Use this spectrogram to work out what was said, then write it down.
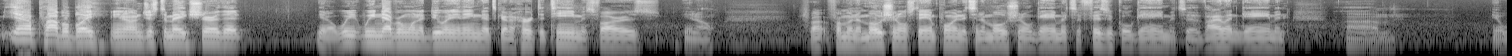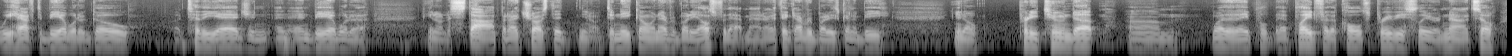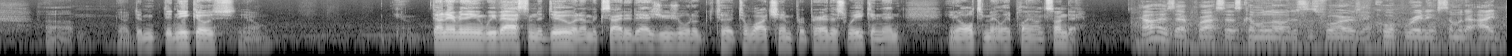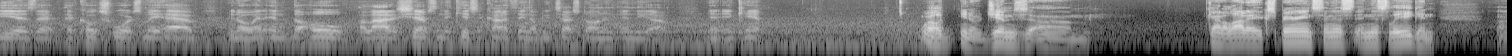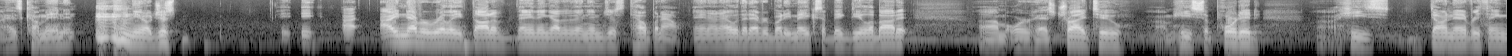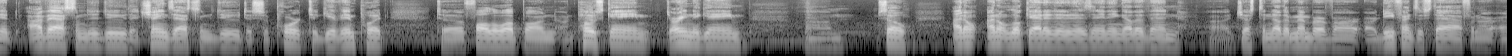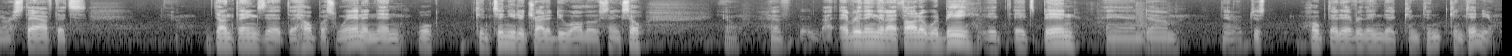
Yeah, probably. You know, and just to make sure that, you know, we, we never want to do anything that's going to hurt the team as far as, you know, from, from an emotional standpoint, it's an emotional game, it's a physical game, it's a violent game, and, um, you know, we have to be able to go to the edge and, and, and be able to, you know, to stop. And I trust that, you know, Denico and everybody else for that matter. I think everybody's going to be, you know, pretty tuned up, um, whether they pl- have played for the Colts previously or not. So, um, you know, Dan- Denico's, you know, done everything we've asked him to do, and I'm excited as usual to, to, to watch him prepare this week and then, you know, ultimately play on Sunday. How has that process come along, just as far as incorporating some of the ideas that, that Coach Schwartz may have, you know, and, and the whole a lot of chefs in the kitchen kind of thing that we touched on in, in the uh, in, in camp? Well, you know, Jim's um, got a lot of experience in this in this league and uh, has come in and you know just it, it, I I never really thought of anything other than him just helping out, and I know that everybody makes a big deal about it um, or has tried to. Um, he's supported. Uh, he's done everything that I've asked him to do, that Shane's asked him to do, to support, to give input, to follow up on on post game, during the game. Um, so I don't I don't look at it as anything other than uh, just another member of our, our defensive staff and our, and our staff that's done things that, that help us win, and then we'll continue to try to do all those things. So, you know, have everything that I thought it would be, it, it's been, and um, you know, just hope that everything that contin- continue.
